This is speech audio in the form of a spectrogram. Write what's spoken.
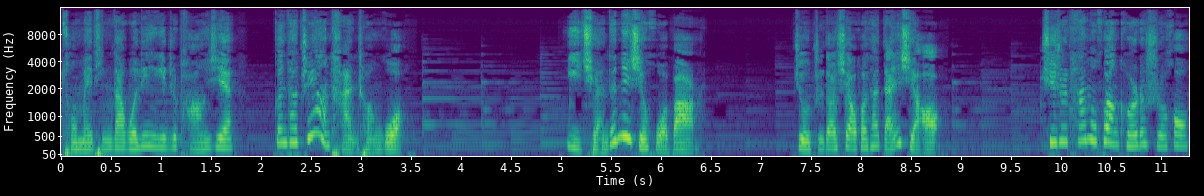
从没听到过另一只螃蟹跟他这样坦诚过。以前的那些伙伴就知道笑话他胆小，其实他们换壳的时候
